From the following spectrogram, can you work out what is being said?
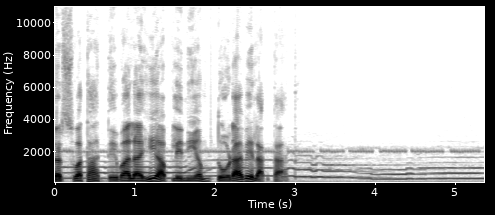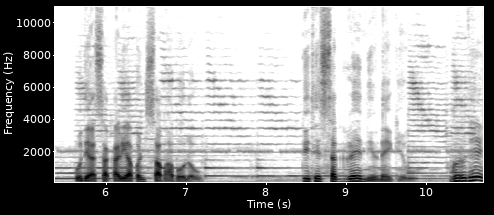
तर स्वतः देवालाही आपले नियम तोडावे लागतात. उद्या सकाळी आपण सभा बोलवू. तिथे सगळे निर्णय घेऊ. गुरुदेव.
